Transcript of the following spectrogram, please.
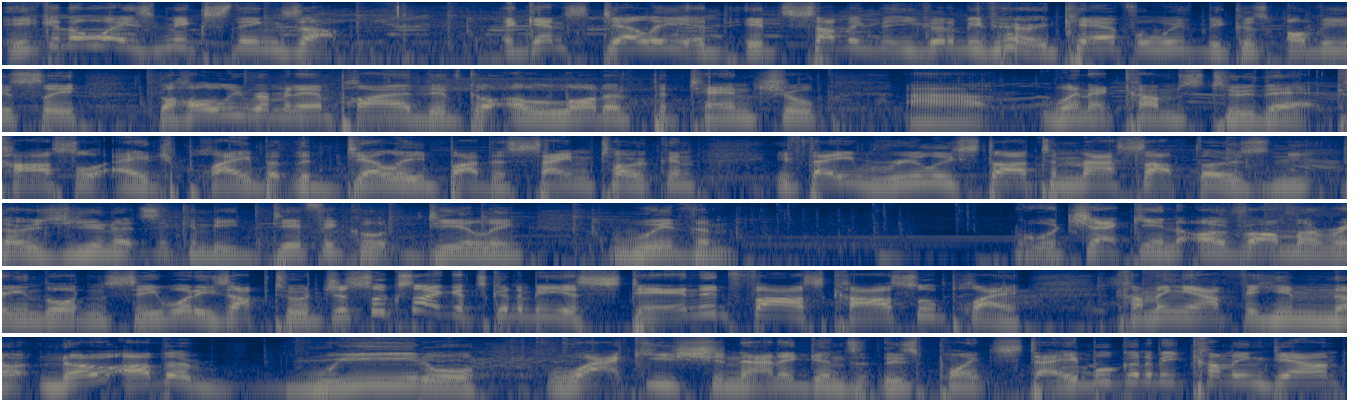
he can always mix things up. Against Delhi, it, it's something that you've got to be very careful with because obviously the Holy Roman Empire, they've got a lot of potential uh, when it comes to their castle age play. But the Delhi, by the same token, if they really start to mass up those, those units, it can be difficult dealing with them. We'll check in over on Marine Lord and see what he's up to. It just looks like it's going to be a standard fast castle play coming out for him. No, no other weird or wacky shenanigans at this point. Stable going to be coming down.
